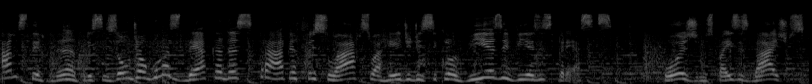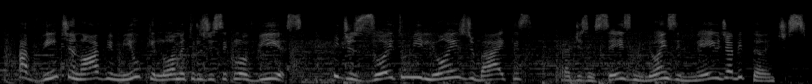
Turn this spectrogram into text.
Amsterdã precisou de algumas décadas para aperfeiçoar sua rede de ciclovias e vias expressas. Hoje, nos Países Baixos, há 29 mil quilômetros de ciclovias e 18 milhões de bikes para 16 milhões e meio de habitantes.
